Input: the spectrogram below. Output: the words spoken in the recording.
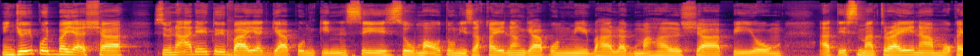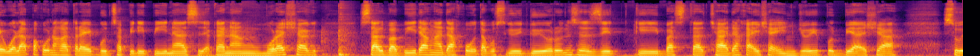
Enjoy pod baya siya So naada ito'y bayad gyapon 15 so mao to ni sakay lang gyapon mi bahalag mahal siya piyong. At least matry na mo kay wala pa ko nakatry pod sa Pilipinas. Kanang mura siya salbabida nga dako tapos guyod-guyoron sa zitki basta tsada kay siya enjoy pod biya siya. So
